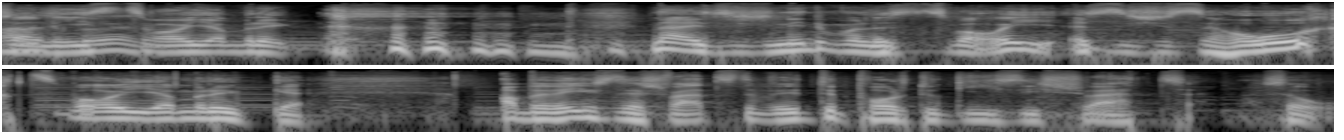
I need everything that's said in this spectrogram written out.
So Alles ein. 2 am Rücken. Nein, es ist nicht einmal ein 2, es ist ein Hoch 2 am Rücken. Aber wenigstens der schwätzt, der würde Portugiesisch schwätzen. So.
